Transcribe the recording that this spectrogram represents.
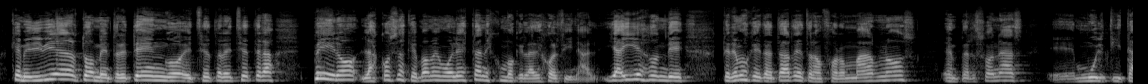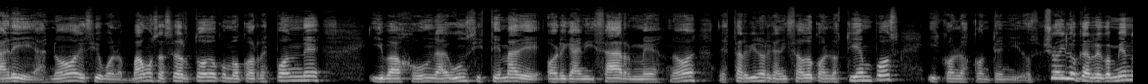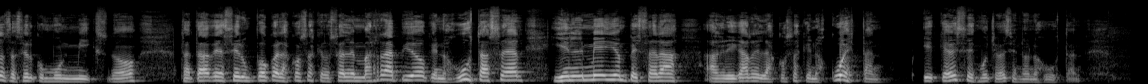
que me divierto, me entretengo, etcétera, etcétera, pero las cosas que más me molestan es como que las dejo al final. Y ahí es donde tenemos que tratar de transformarnos en personas eh, multitareas, ¿no? Decir, bueno, vamos a hacer todo como corresponde y bajo un, algún sistema de organizarme, de estar bien organizado con los tiempos y con los contenidos. Yo ahí lo que recomiendo es hacer como un mix, ¿no? tratar de hacer un poco las cosas que nos salen más rápido, que nos gusta hacer, y en el medio empezar a agregarle las cosas que nos cuestan y que a veces, muchas veces no nos gustan.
